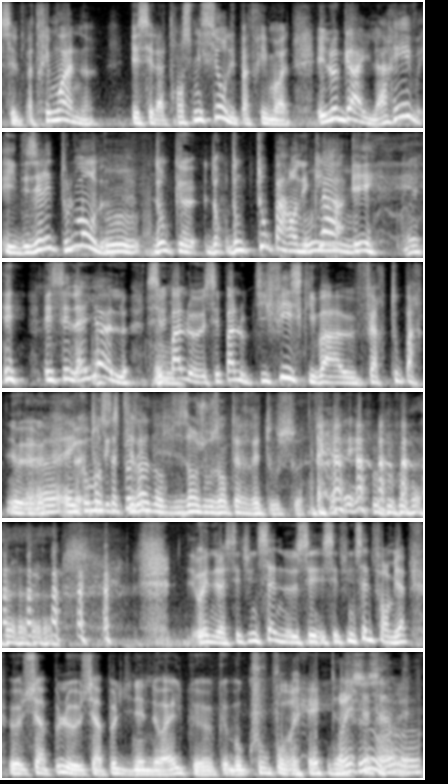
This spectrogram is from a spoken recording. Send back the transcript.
C'est le patrimoine et c'est la transmission du patrimoine. Et le gars, il arrive et il déshérite tout le monde. Mmh. Donc, euh, donc, donc tout part en éclat Mmh. et, et, c'est l'aïeul. C'est pas le c'est pas le petit fils qui va euh, faire tout part. euh, Euh, et il euh, sa exploser. tirade en disant Je vous enterrerai tous. c'est une scène, c'est c'est une scène formidable. Euh, c'est un peu le c'est un peu le dîner de Noël que, que beaucoup pourraient Bien Oui, sûr, c'est ça, ouais, ouais.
